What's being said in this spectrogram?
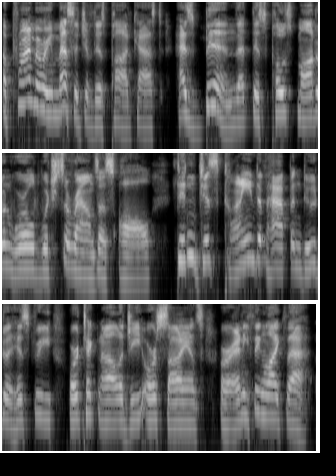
a primary message of this podcast has been that this postmodern world which surrounds us all didn't just kind of happen due to history or technology or science or anything like that.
